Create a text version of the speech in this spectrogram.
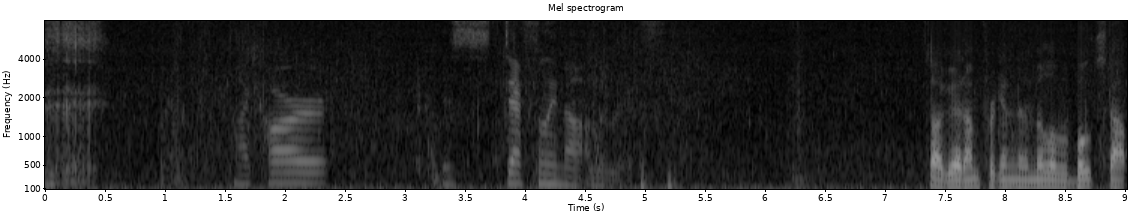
is. My car It's definitely not on the roof. It's all good. I'm freaking in the middle of a boat stop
